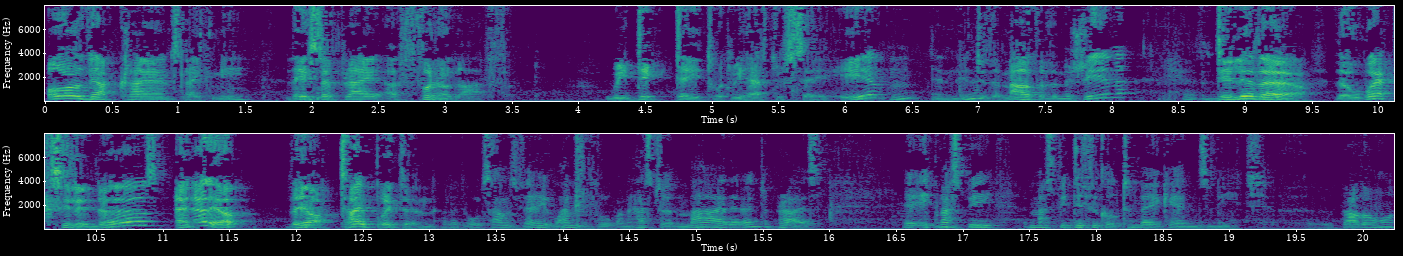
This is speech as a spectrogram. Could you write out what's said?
all their clients like me, they supply a phonograph. We dictate what we have to say here, hmm, in- into the mouth of the machine, deliver the wax cylinders, and allez up, they are typewritten. Well, it all sounds very wonderful. One has to admire their enterprise. Uh, It must be it must be difficult to make ends meet. Pardon? To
